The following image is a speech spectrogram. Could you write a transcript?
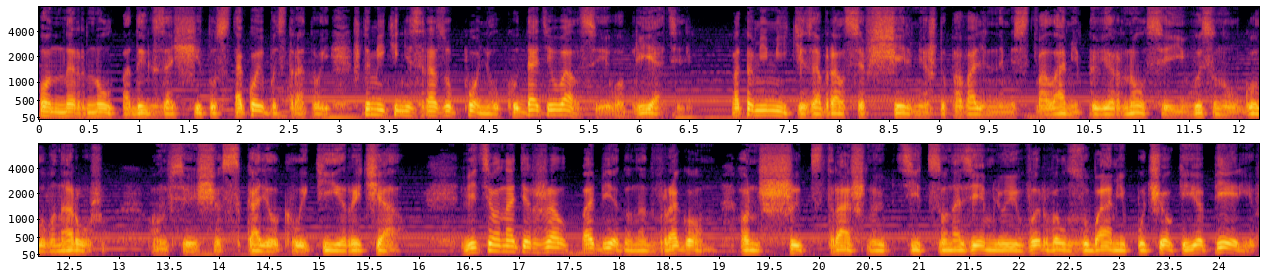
он нырнул под их защиту с такой быстротой, что Микки не сразу понял, куда девался его приятель. Потом и Микки забрался в щель между поваленными стволами, повернулся и высунул голову наружу. Он все еще скалил клыки и рычал. Ведь он одержал победу над врагом. Он сшиб страшную птицу на землю и вырвал зубами пучок ее перьев.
